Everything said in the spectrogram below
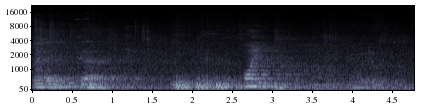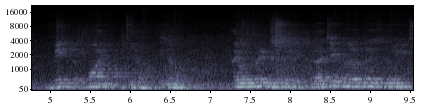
Well, I think uh, the point, make the point, yeah. you know, I would put it this way, Rajiv Malhotra is doing ex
